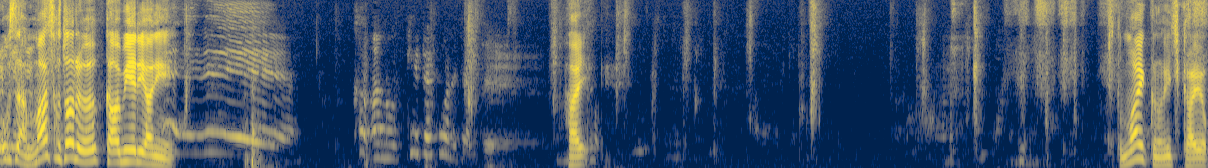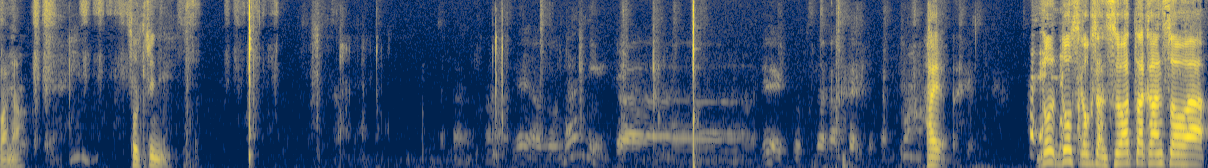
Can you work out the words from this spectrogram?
奥さん、マスク取る？顔見えるよう。に。はい。ちょっとマイクの位置変えようかな。そっちに。はい。どどうですか奥さん座った感想は？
